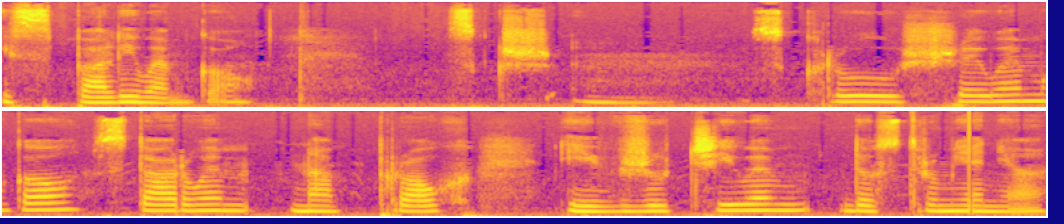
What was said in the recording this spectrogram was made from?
i spaliłem go. Skrz- mm, skruszyłem go, starłem na proch i wrzuciłem do strumienia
